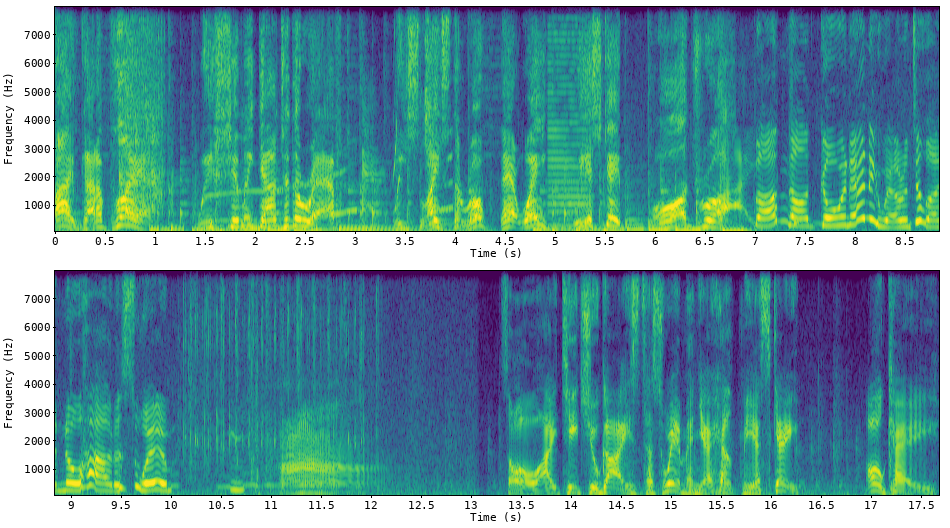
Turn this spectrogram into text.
I've got a plan. We shimmy down to the raft. We slice the rope. That way, we escape all dry. I'm not going anywhere until I know how to swim. So I teach you guys to swim and you help me escape. Okay.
